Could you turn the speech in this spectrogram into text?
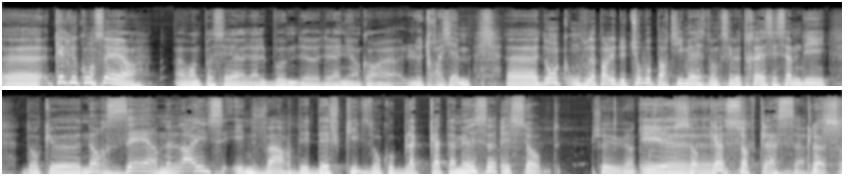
Euh, quelques concerts avant de passer à l'album de, de l'année encore le troisième. Euh, donc on vous a parlé de Turbo Party Metz, donc c'est le 13, c'est samedi. Donc euh, Northern Lights, Invard et Deaf Kids, donc au Black Cat à Metz. Et Third J'avais vu un et troisième. euh, Third Class. Third Class. Classe.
